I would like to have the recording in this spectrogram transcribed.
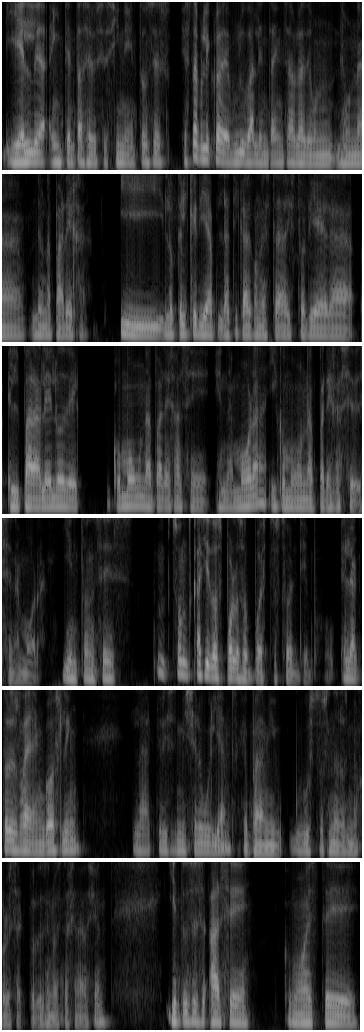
Y él eh, intenta hacer ese cine. Entonces, esta película de Blue Valentines habla de, un, de, una, de una pareja. Y lo que él quería platicar con esta historia era el paralelo de cómo una pareja se enamora y cómo una pareja se desenamora. Y entonces mm, son casi dos polos opuestos todo el tiempo. El actor es Ryan Gosling, la actriz es Michelle Williams, que para mi gusto son de los mejores actores de nuestra generación. Y entonces hace como este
